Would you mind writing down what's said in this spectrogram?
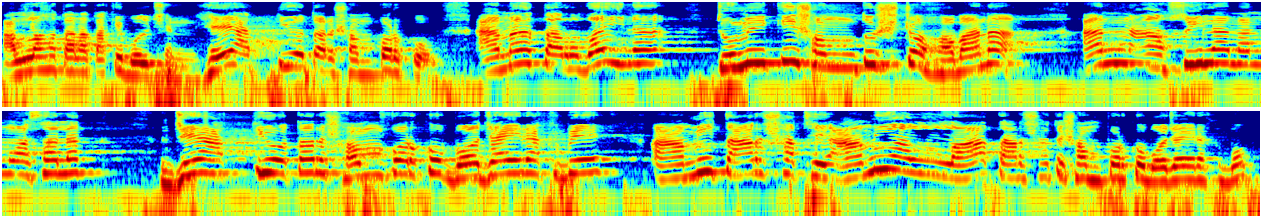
আল্লাহ তালা তাকে বলছেন, হে আত্মীয়তার সম্পর্ক, আমা তারদাই না তুমি কি সন্তুষ্ট হবা না? আন আসিলা ওয়াসালাক, যে আত্মীয়তার সম্পর্ক বজায় রাখবে, আমি তার সাথে, আমি আল্লাহ তার সাথে সম্পর্ক বজায় রাখব।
